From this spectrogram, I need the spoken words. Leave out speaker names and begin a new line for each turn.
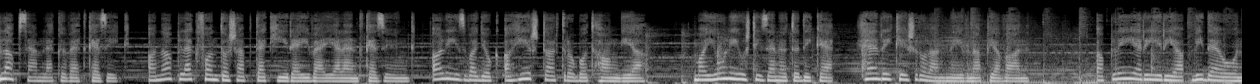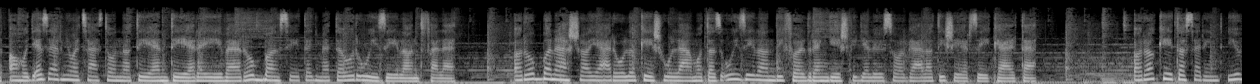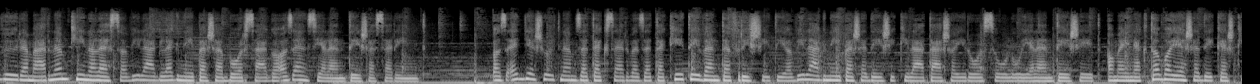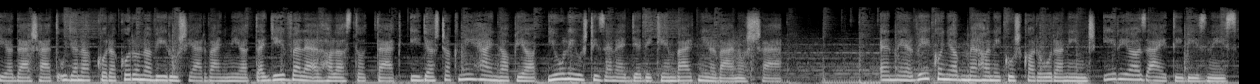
Lapszemle következik. A nap legfontosabb tech híreivel jelentkezünk. Alíz vagyok, a hírstart robot hangja. Ma július 15-e, Henrik és Roland névnapja van. A player írja videón, ahogy 1800 tonna TNT erejével robban szét egy meteor Új-Zéland felett. A robbanással járó lökés hullámot az új-zélandi földrengés figyelőszolgálat is érzékelte. A rakéta szerint jövőre már nem Kína lesz a világ legnépesebb országa az ENSZ jelentése szerint. Az Egyesült Nemzetek Szervezete két évente frissíti a világ népesedési kilátásairól szóló jelentését, amelynek tavaly esedékes kiadását ugyanakkor a koronavírus járvány miatt egy évvel elhalasztották, így az csak néhány napja, július 11-én vált nyilvánossá. Ennél vékonyabb mechanikus karóra nincs, írja az IT Business.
